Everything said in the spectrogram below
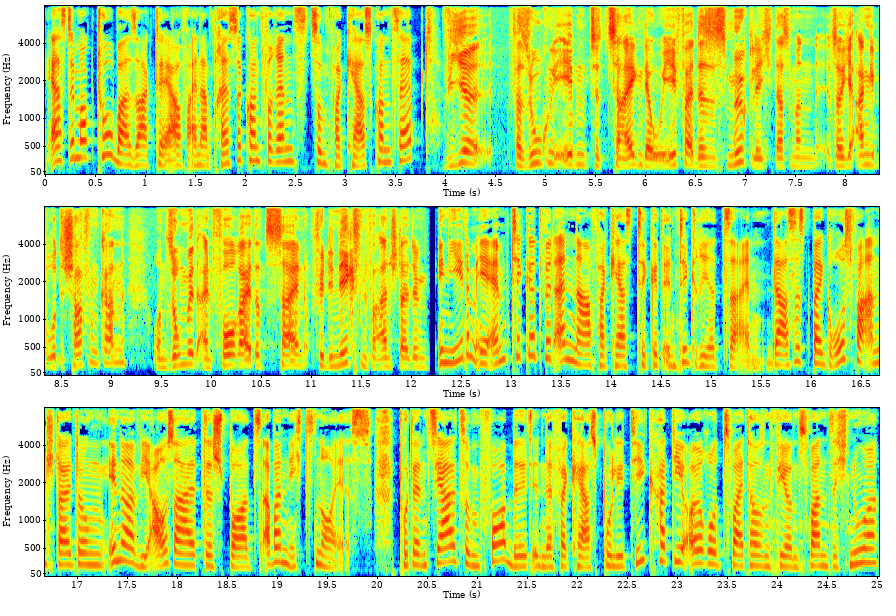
Erst im Oktober sagte er auf einer Pressekonferenz zum Verkehrskonzept. Wir versuchen eben zu zeigen der UEFA, dass es möglich, dass man solche Angebote schaffen kann und somit ein Vorreiter zu sein für die nächsten Veranstaltungen. In jedem EM-Ticket wird ein Nahverkehrsticket integriert sein. Das ist bei Großveranstaltungen inner wie außerhalb des Sports aber nichts Neues. Potenzial zum Vorbild in der Verkehrspolitik hat die Euro 2024 nur,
